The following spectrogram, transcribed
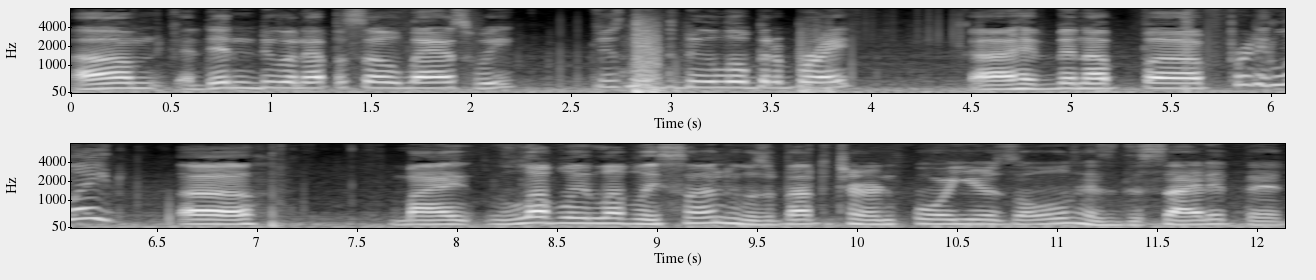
Um, I didn't do an episode last week. Just need to do a little bit of break. I have been up uh, pretty late. Uh, my lovely, lovely son, who is about to turn four years old, has decided that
